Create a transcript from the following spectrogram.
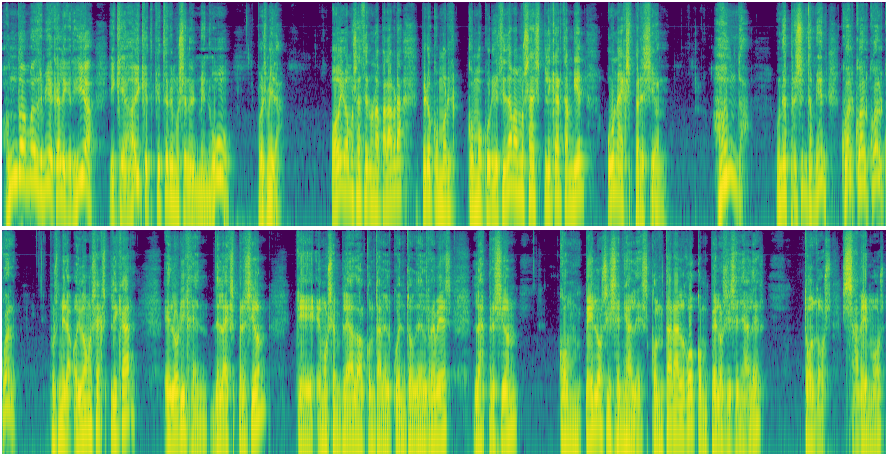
Anda, madre mía, qué alegría. ¿Y qué hay? ¿Qué, qué tenemos en el menú? Pues mira, hoy vamos a hacer una palabra, pero como, como curiosidad vamos a explicar también una expresión. Anda, una expresión también. ¿Cuál, cuál, cuál, cuál? Pues mira, hoy vamos a explicar el origen de la expresión que hemos empleado al contar el cuento del revés, la expresión con pelos y señales, contar algo con pelos y señales. Todos sabemos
